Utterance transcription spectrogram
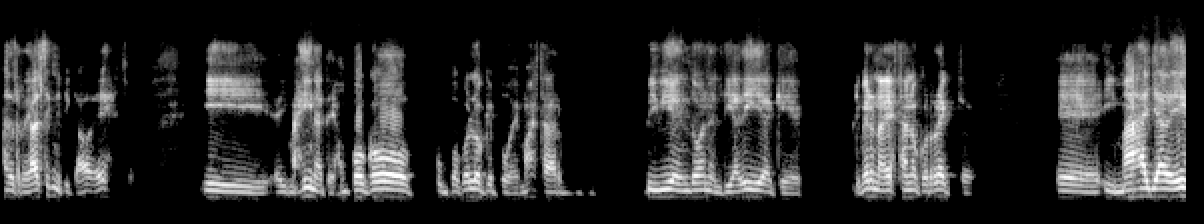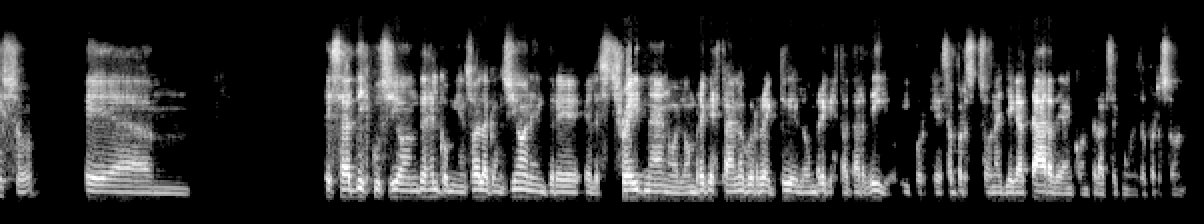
al real significado de esto. Y e imagínate, es un poco, un poco lo que podemos estar viviendo en el día a día, que primero nadie está en lo correcto, eh, y más allá de eso, eh, esa discusión desde el comienzo de la canción entre el straight man o el hombre que está en lo correcto y el hombre que está tardío y por qué esa persona llega tarde a encontrarse con esa persona.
